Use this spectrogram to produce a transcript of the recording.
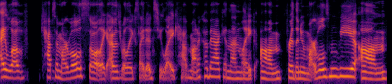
I love Captain Marvel, so like I was really excited to like have Monica back and then like um for the new Marvels movie, um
